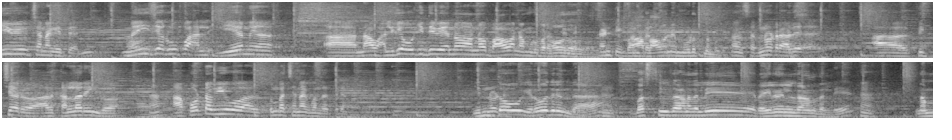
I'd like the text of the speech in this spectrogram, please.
ಈ ವ್ಯೂ ಚೆನ್ನಾಗೈತೆ. ನೈಜ ರೂಪ ಅಲ್ಲಿ ಏನು ನಾವು ಅಲ್ಲಿಗೆ ಹೋಗಿದ್ದೀವೇನೋ ಅನ್ನೋ ಭಾವ ನಮ್ಗೆ ಬರುತ್ತೆ. ಕಂಟಿ ಭಾವನೆ ಮೂಡುತ್ತೆ ನಮಗೆ. ಹಾಂ ಸರ್ ನೋಡ್ರಿ ಅದೇ ಆ ಪಿಕ್ಚರು ಅದು ಕಲರಿಂಗು ಆ ಫೋಟೋ ವ್ಯೂ ತುಂಬ ಚೆನ್ನಾಗಿ ಬಂದೈತೆ ಇಂಥವು ಇರೋದ್ರಿಂದ ಬಸ್ ನಿಲ್ದಾಣದಲ್ಲಿ ರೈಲ್ವೆ ನಿಲ್ದಾಣದಲ್ಲಿ ನಮ್ಮ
